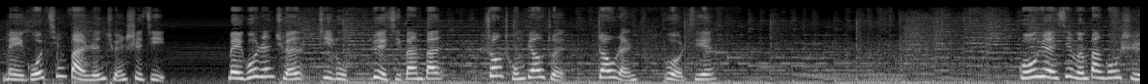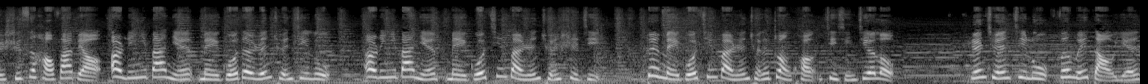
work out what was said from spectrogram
美国侵犯人权事迹，美国人权记录劣迹斑斑，双重标准昭然若揭。国务院新闻办公室十四号发表《二零一八年美国的人权记录》，二零一八年美国侵犯人权事迹，对美国侵犯人权的状况进行揭露。人权记录分为导言：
